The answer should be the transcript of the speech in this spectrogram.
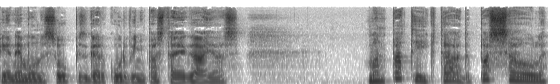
pie Nemunas upes, gar kur viņa pastaigājās. Man patīk tāda pasaule,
